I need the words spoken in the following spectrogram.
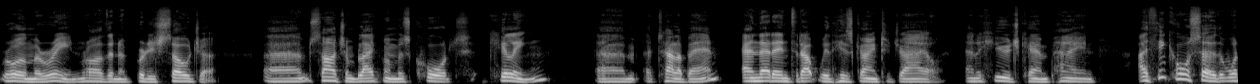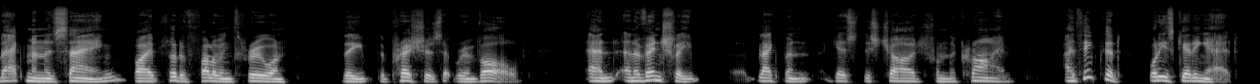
Royal Marine, rather than a British soldier, um, Sergeant Blackman was caught killing um, a Taliban, and that ended up with his going to jail and a huge campaign. I think also that what Akam is saying by sort of following through on the the pressures that were involved, and and eventually uh, Blackman gets discharged from the crime. I think that what he's getting at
